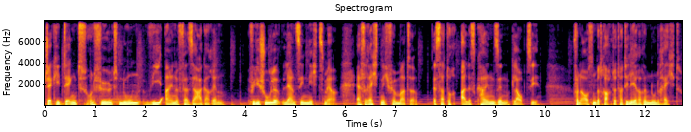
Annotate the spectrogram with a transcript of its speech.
Jackie denkt und fühlt nun wie eine Versagerin. Für die Schule lernt sie nichts mehr, erst recht nicht für Mathe. Es hat doch alles keinen Sinn, glaubt sie. Von außen betrachtet hat die Lehrerin nun recht.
